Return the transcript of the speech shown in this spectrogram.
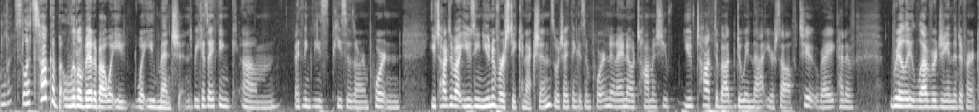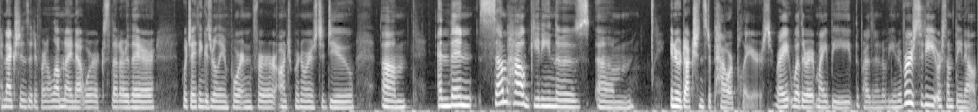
Let's let's talk a little bit about what you what you mentioned because I think um, I think these pieces are important. You talked about using university connections, which I think is important, and I know Thomas, you've you've talked about doing that yourself too, right? Kind of really leveraging the different connections, the different alumni networks that are there, which I think is really important for entrepreneurs to do. Um, and then somehow getting those um, introductions to power players, right? Whether it might be the president of a university or something else.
